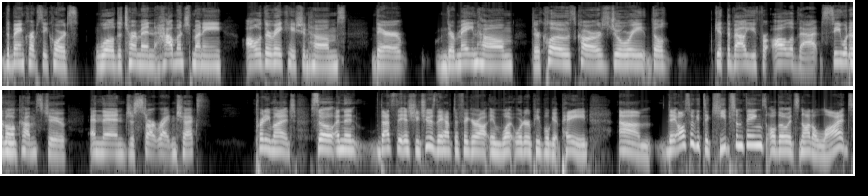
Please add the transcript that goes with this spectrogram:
The bankruptcy courts will determine how much money all of their vacation homes, their their main home, their clothes, cars, jewelry. They'll get the value for all of that, see what it mm-hmm. all comes to, and then just start writing checks. Pretty much. So, and then that's the issue too is they have to figure out in what order people get paid. Um, they also get to keep some things, although it's not a lot.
